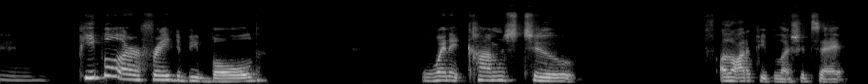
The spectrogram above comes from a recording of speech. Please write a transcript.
Mm. People are afraid to be bold when it comes to a lot of people, I should say,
